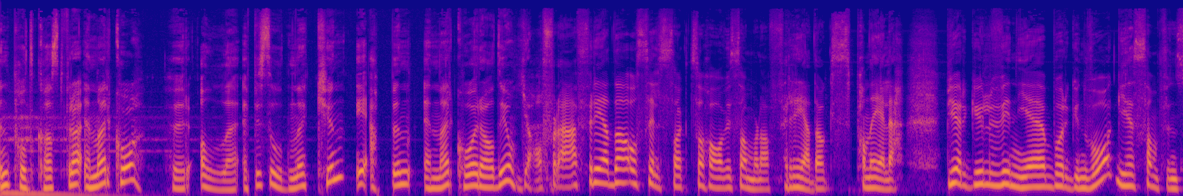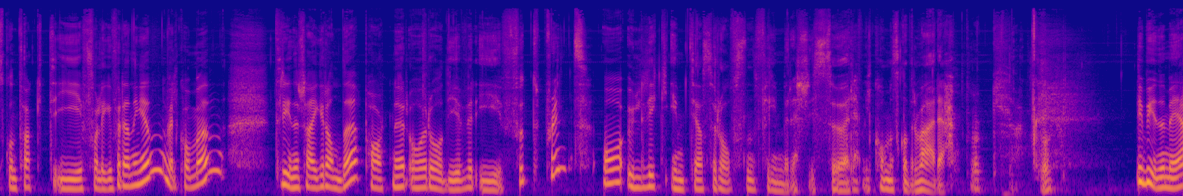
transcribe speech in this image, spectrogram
en podkast fra NRK. Hør alle episodene kun i appen NRK Radio. Ja, for det er fredag, og selvsagt så har vi samla Fredagspanelet. Bjørgulv Vinje Borgundvåg, samfunnskontakt i Forleggerforeningen, velkommen. Trine Skei Grande, partner og rådgiver i Footprint. Og Ulrik Imtias Rolfsen, filmregissør. Velkommen skal dere være. Takk. Takk. Vi begynner med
